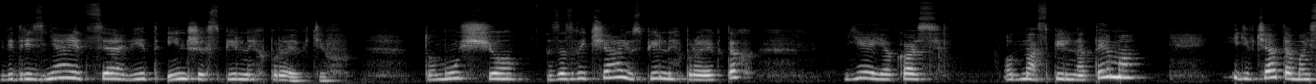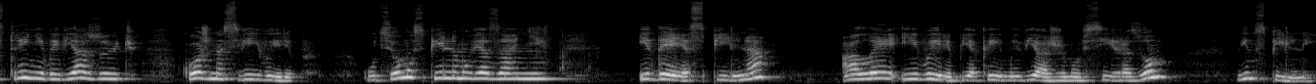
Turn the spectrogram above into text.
відрізняється від інших спільних проєктів. Тому що зазвичай у спільних проєктах є якась одна спільна тема, і дівчата-майстрині вив'язують кожна свій виріб. У цьому спільному в'язанні ідея спільна, але і виріб, який ми в'яжемо всі разом, він спільний.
